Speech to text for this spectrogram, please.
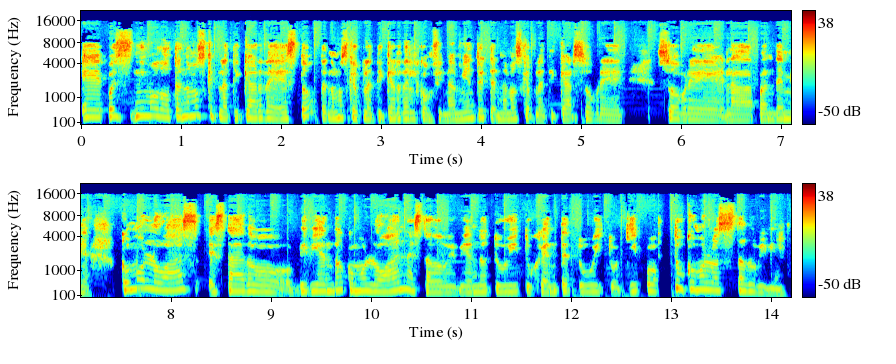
eh, pues ni modo, tenemos que platicar de esto, tenemos que platicar del confinamiento y tenemos que platicar sobre, sobre la pandemia. ¿Cómo lo has estado viviendo? ¿Cómo lo han estado viviendo tú y tu gente, tú y tu equipo? ¿Tú cómo lo has estado viviendo?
